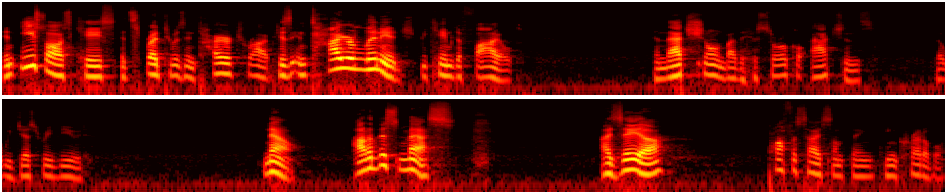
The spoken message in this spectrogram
In Esau's case, it spread to his entire tribe. His entire lineage became defiled. And that's shown by the historical actions that we just reviewed. Now, out of this mess, Isaiah prophesies something incredible.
